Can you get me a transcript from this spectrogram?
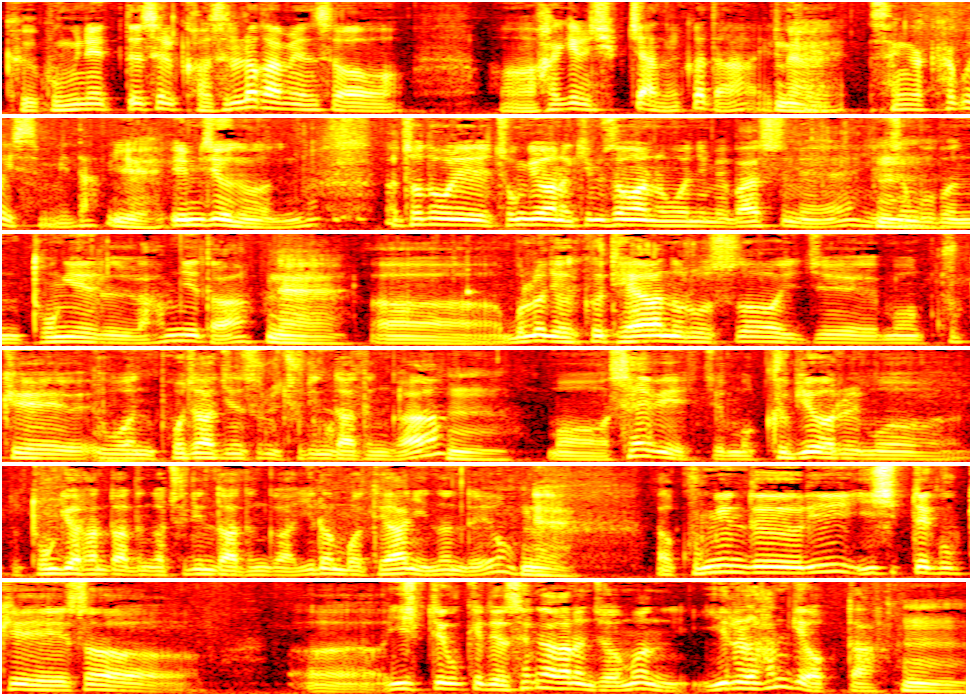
그 국민의 뜻을 거슬러 가면서 어, 하기는 쉽지 않을 거다 이렇게 네. 생각하고 있습니다. 예. 임지훈 의원은요? 저도 우리 존경하는 김성환 의원님의 말씀에 일정 음. 부분 동의를 합니다. 네. 어, 물론 이제 그 대안으로서 이제 뭐 국회의원 보좌 진수를 줄인다든가 음. 뭐 세비, 이제 뭐 급여를 뭐 동결한다든가 줄인다든가 이런 뭐 대안이 있는데요. 네. 어, 국민들이 20대 국회에서 어, 20대 국회에 대해서 생각하는 점은 일을 한 게 없다. 음.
